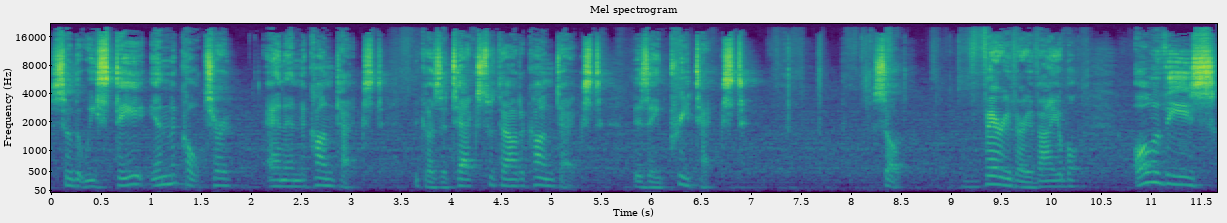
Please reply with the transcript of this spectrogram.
so that we stay in the culture and in the context, because a text without a context is a pretext. So, very, very valuable. All of these,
